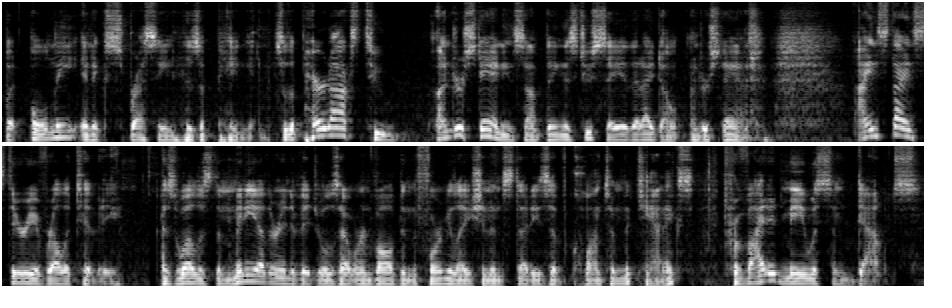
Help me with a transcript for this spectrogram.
but only in expressing his opinion." So the paradox to understanding something is to say that I don't understand. Einstein's theory of relativity, as well as the many other individuals that were involved in the formulation and studies of quantum mechanics, provided me with some doubts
